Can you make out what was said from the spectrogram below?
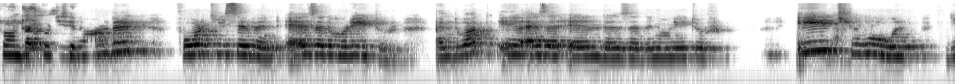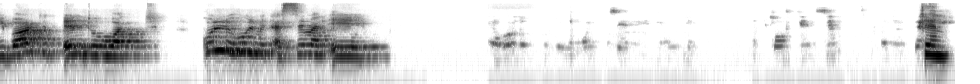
247 as a numerator and what as a and as a denominator each whole divided into what كل هول متقسمة لإيه؟ ten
